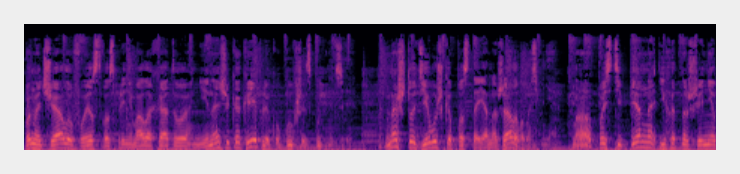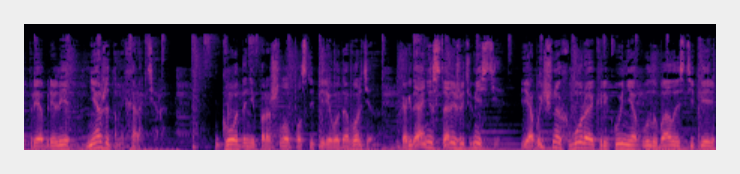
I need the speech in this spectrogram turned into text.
Поначалу Фест воспринимала Хату не иначе как реплику бывшей спутницы, на что девушка постоянно жаловалась мне, но постепенно их отношения приобрели неожиданный характер. Года не прошло после перевода в Орден, когда они стали жить вместе, и обычно хмурая крикунья улыбалась теперь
